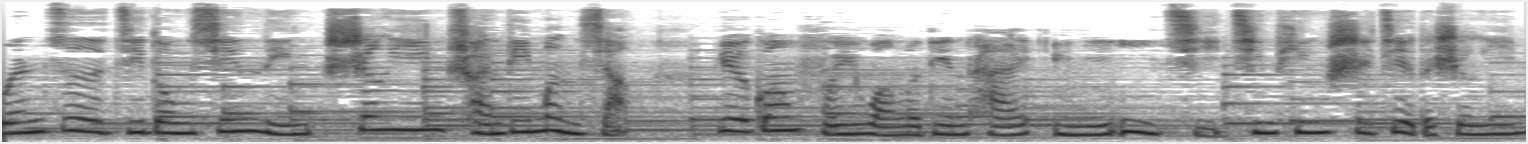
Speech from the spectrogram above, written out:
文字激动心灵，声音传递梦想。月光抚育网络电台与您一起倾听世界的声音。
